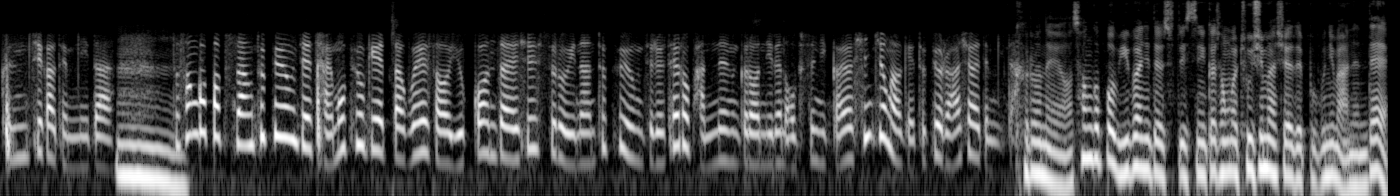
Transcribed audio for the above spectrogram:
금지가 됩니다. 음. 또 선거법상 투표 용지에 잘못 표기했다고 해서 유권자의 실수로 인한 투표용지를 새로 받는 그런 일은 없으니까요. 신중하게 투표를 하셔야 됩니다. 그러네요. 선거법 위반이 될 수도 있으니까 정말 조심하셔야 될 부분이 많은데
